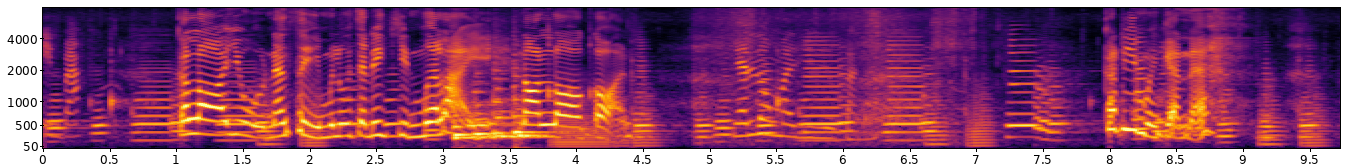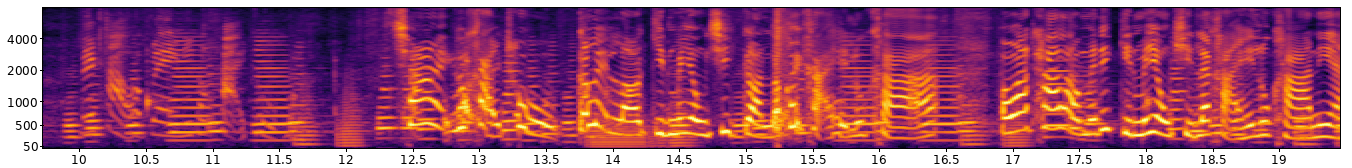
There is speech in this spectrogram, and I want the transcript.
กินปะก็รออยู่นั่นสิไม่รู้จะได้กินเมื่อไหร่ นอนรอก่อน งั้นลงมารีวิวกันก็ดีเหมือนกันนะ ได้ข่าวว่าแปลงนี้เขาขายถูกใช่เขาขายถูกก็เลยรอกินมะยงชิดก่อนแล้วค่อยขายให้ลูกค้า เพราะว่าถ้าเราไม่ได้กินมะยงชิดแล้วขายให้ลูกค้าเนี่ย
